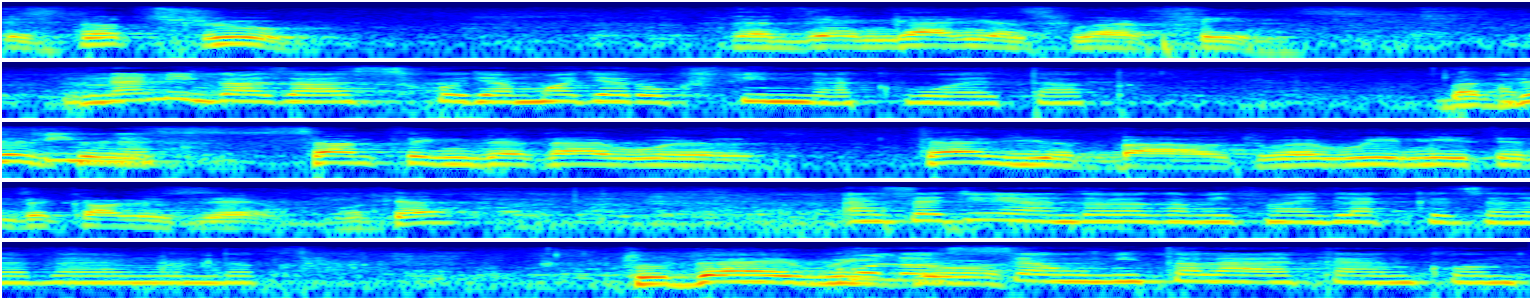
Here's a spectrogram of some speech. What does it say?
It's not true that the Hungarians were Finns. Nem igaz az, hogy a magyarok finnek voltak. But A this Finnek. is something that I will tell you about when we meet in the Coliseum, okay? Ez egy olyan dolog, amit majd legközelebb elmondok. Today we go... Kolosseumi találkánkon.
